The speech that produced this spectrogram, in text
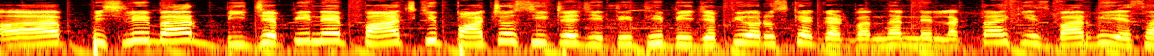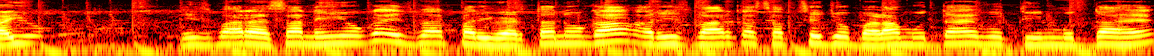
आ, पिछली बार बीजेपी ने पाँच की पाँचों सीटें जीती थी बीजेपी और उसके गठबंधन ने। लगता है कि इस बार भी ऐसा ही होगा? इस बार ऐसा नहीं होगा इस बार परिवर्तन होगा और इस बार का सबसे जो बड़ा मुद्दा है वो तीन मुद्दा है।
